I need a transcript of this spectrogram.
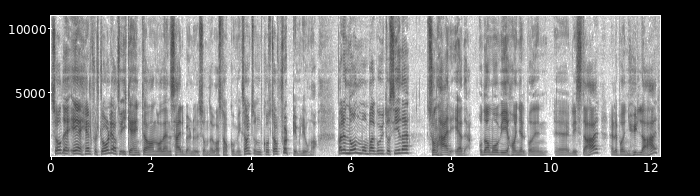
Så det er helt forståelig at vi ikke henta han var den serberen serber nå som det var snakk om, ikke sant, som kosta 40 millioner. Bare noen må bare gå ut og si det. Sånn her er det. Og da må vi handle på den eh, lista her, eller på den hylla her,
